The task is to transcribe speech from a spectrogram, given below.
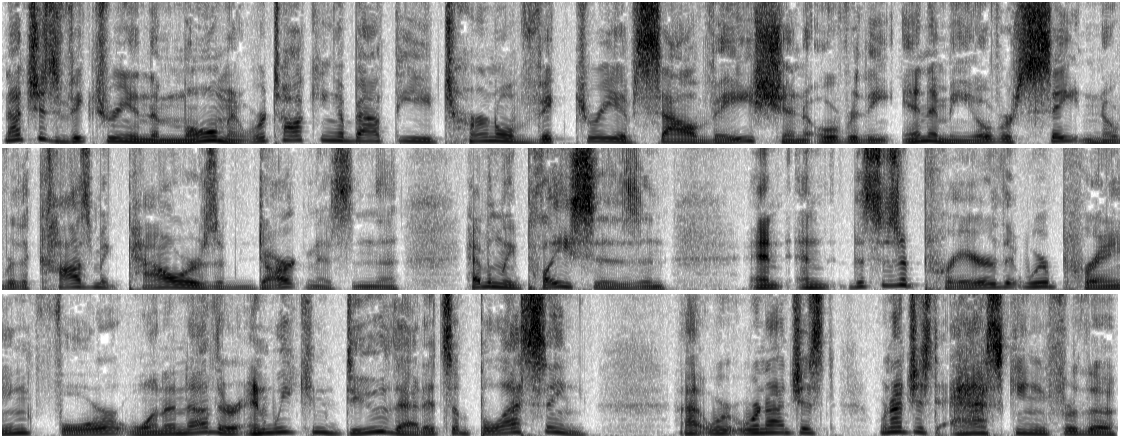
not just victory in the moment. We're talking about the eternal victory of salvation over the enemy, over Satan, over the cosmic powers of darkness and the heavenly places and and and this is a prayer that we're praying for one another and we can do that. It's a blessing. Uh, we're, we're not just we're not just asking for the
